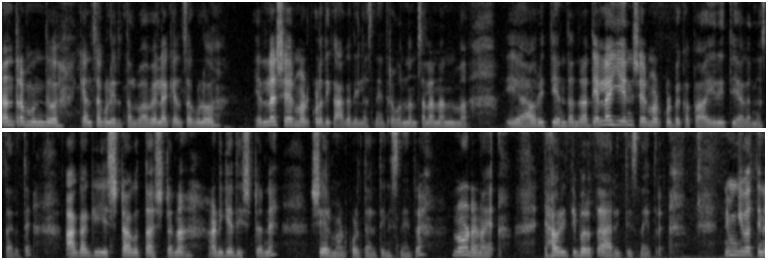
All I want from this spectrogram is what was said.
ನಂತರ ಮುಂದೆ ಕೆಲಸಗಳು ಇರುತ್ತಲ್ವ, ಅವೆಲ್ಲ ಕೆಲಸಗಳು ಎಲ್ಲ ಶೇರ್ ಮಾಡ್ಕೊಳ್ಳೋದಕ್ಕೆ ಆಗೋದಿಲ್ಲ ಸ್ನೇಹಿತರೆ. ಒಂದೊಂದು ಸಲ ನನ್ನ ಯಾವ ರೀತಿ ಅಂತಂದ್ರೆ ಅದೆಲ್ಲ ಏನು ಶೇರ್ ಮಾಡ್ಕೊಳ್ಬೇಕಪ್ಪ ಈ ರೀತಿಯಾಗಿ ಅನ್ನಿಸ್ತಾ ಇರುತ್ತೆ. ಹಾಗಾಗಿ ಎಷ್ಟಾಗುತ್ತೋ ಅಷ್ಟನ್ನು ಅಡುಗೆದು ಇಷ್ಟನ್ನೇ ಶೇರ್ ಮಾಡ್ಕೊಳ್ತಾ ಇರ್ತೀನಿ ಸ್ನೇಹಿತರೆ. ನೋಡೋಣ ಯಾವ ರೀತಿ ಬರುತ್ತೋ ಆ ರೀತಿ ಸ್ನೇಹಿತರೆ. ನಿಮ್ಗೆ ಇವತ್ತಿನ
